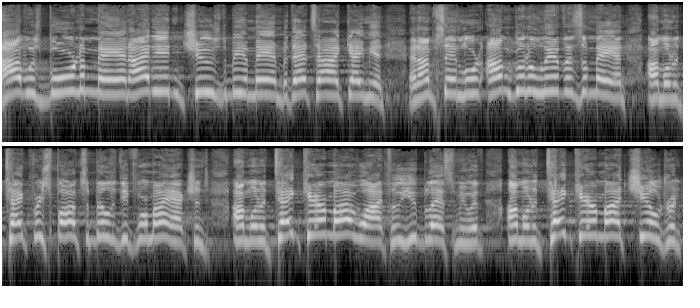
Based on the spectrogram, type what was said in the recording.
I was born a man. I didn't choose to be a man, but that's how I came in. And I'm saying, Lord, I'm going to live as a man. I'm going to take responsibility for my actions. I'm going to take care of my wife, who you blessed me with. I'm going to take care of my children,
